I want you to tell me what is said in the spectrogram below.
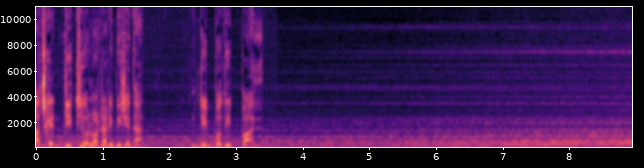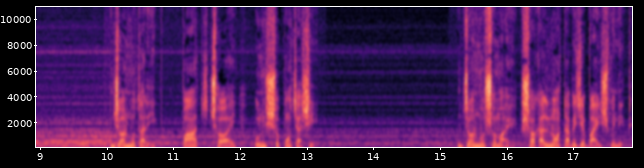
আজকের দ্বিতীয় লটারি বিজেতা, দিব্যদীপ পাল। জন্ম তারিখ পাঁচ ছয় উনিশশো পঁচাশি। জন্ম সময় সকাল নটা বেজে বাইশ মিনিট।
